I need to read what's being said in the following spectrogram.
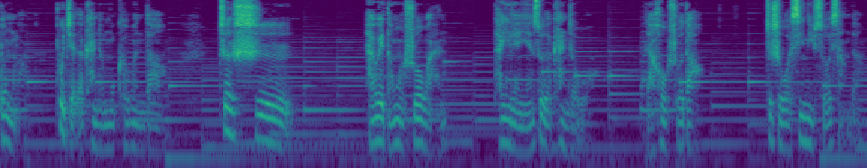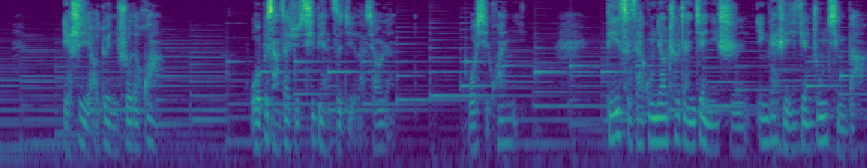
动了，不解地看着木柯问道：“这是？”还未等我说完，他一脸严肃地看着我，然后说道：“这是我心里所想的，也是也要对你说的话。我不想再去欺骗自己了，小忍。”我喜欢你。第一次在公交车站见你时，应该是一见钟情吧。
